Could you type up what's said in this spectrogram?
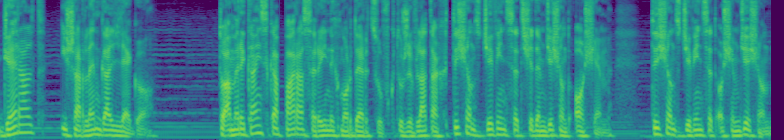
Gerald i Charlene Gallego to amerykańska para seryjnych morderców, którzy w latach 1978-1980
